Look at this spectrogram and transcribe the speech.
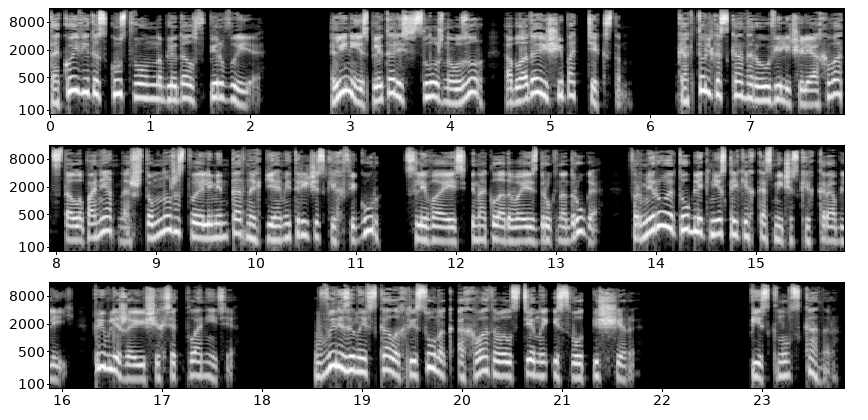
Такой вид искусства он наблюдал впервые. Линии сплетались в сложный узор, обладающий подтекстом. Как только сканеры увеличили охват, стало понятно, что множество элементарных геометрических фигур, сливаясь и накладываясь друг на друга, формируют облик нескольких космических кораблей, приближающихся к планете. Вырезанный в скалах рисунок охватывал стены и свод пещеры. Пискнул сканер.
